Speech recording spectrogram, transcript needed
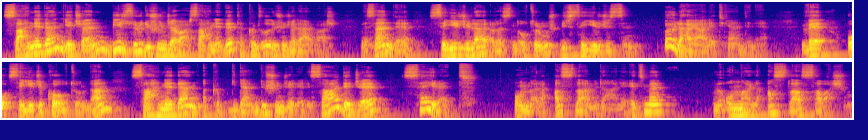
Sahneden geçen bir sürü düşünce var. Sahnede takıntılı düşünceler var. Ve sen de seyirciler arasında oturmuş bir seyircisin. Böyle hayal et kendini. Ve o seyirci koltuğundan sahneden akıp giden düşünceleri sadece seyret. Onlara asla müdahale etme ve onlarla asla savaşma.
